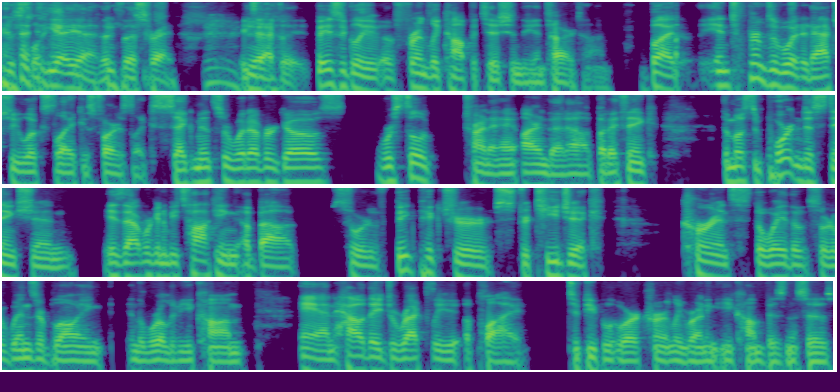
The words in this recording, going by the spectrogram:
Like, yeah, yeah, that's, that's right. Exactly. Yeah. Basically, a friendly competition the entire time. But in terms of what it actually looks like, as far as like segments or whatever goes, we're still trying to iron that out. But I think the most important distinction is that we're going to be talking about sort of big picture strategic currents, the way the sort of winds are blowing in the world of ecom, and how they directly apply to people who are currently running ecom businesses.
